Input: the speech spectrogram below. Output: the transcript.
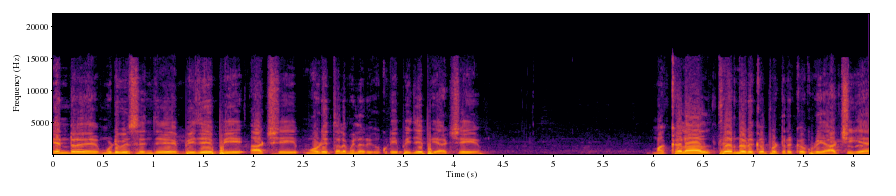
என்று முடிவு செஞ்சு பிஜேபி ஆட்சி மோடி தலைமையில் இருக்கக்கூடிய பிஜேபி ஆட்சி மக்களால் தேர்ந்தெடுக்கப்பட்டிருக்கக்கூடிய ஆட்சியை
